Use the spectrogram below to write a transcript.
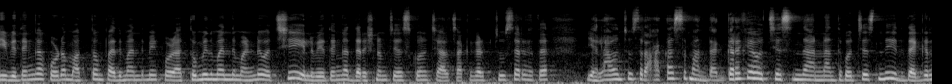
ఈ విధంగా కూడా మొత్తం పది మంది కూడా తొమ్మిది మంది మంది వచ్చి ఈ విధంగా దర్శనం చేసుకొని చాలా చక్కగా చూశారు కదా. ఎలా ఉంది చూసారు? ఆకాశం మన దగ్గరకే వచ్చేసింది అన్నంతకు వచ్చేసింది. ఇది దగ్గర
